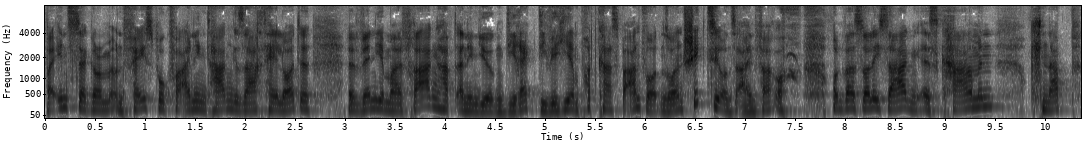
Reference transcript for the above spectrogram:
bei Instagram und Facebook vor einigen Tagen gesagt, hey Leute, wenn ihr mal Fragen habt an den Jürgen direkt, die wir hier im Podcast beantworten sollen, schickt sie uns einfach. Und was soll ich sagen? Es kamen knapp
